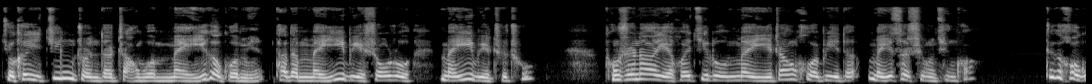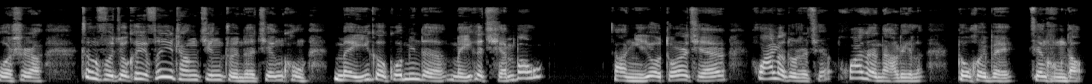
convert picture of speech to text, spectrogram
就可以精准地掌握每一个国民他的每一笔收入、每一笔支出，同时呢，也会记录每一张货币的每一次使用情况。这个后果是啊，政府就可以非常精准地监控每一个国民的每一个钱包，啊，你有多少钱，花了多少钱，花在哪里了，都会被监控到。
